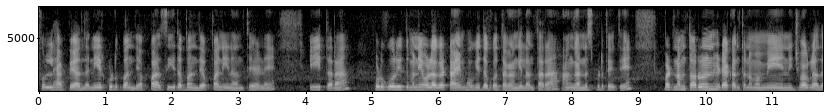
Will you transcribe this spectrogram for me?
ಫುಲ್ ಹ್ಯಾಪಿ ಆದ್ಲ. ನೀರು ಕುಡ್ದು ಬಂದ್ಯಪ್ಪ, ಸೀದಾ ಬಂದ್ಯಪ್ಪ ನೀನು ಅಂಥೇಳಿ ಈ ಥರ. ಹುಡುಗರಿದ್ದ ಮನೆಯೊಳಗೆ ಟೈಮ್ ಹೋಗಿದ್ದಾಗ ಗೊತ್ತಾಗಂಗಿಲ್ಲ ಅಂತಾರೆ, ಹಂಗೆ ಅನ್ನಿಸ್ಬಿಡ್ತೈತಿ. ಬಟ್ ನಮ್ಮ ತರುಣನ ಹಿಡಿಯೋಕ್ಕಂತೂ ನಮ್ಮ ಮಮ್ಮಿ ನಿಜವಾಗ್ಲೂ ಅದ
